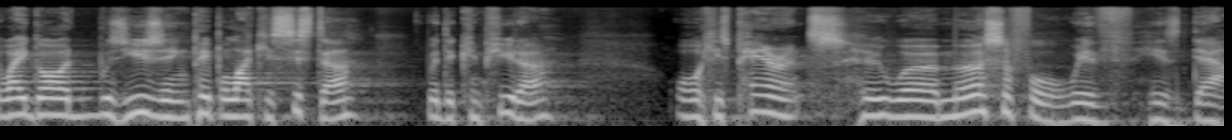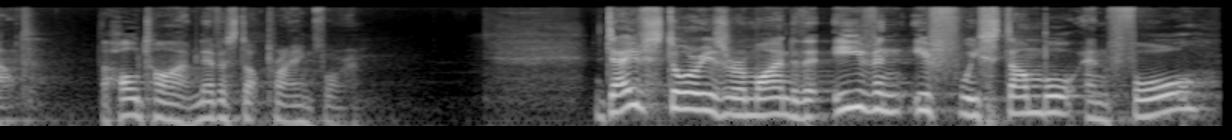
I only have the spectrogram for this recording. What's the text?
the way God was using people like his sister with the computer or his parents who were merciful with his doubt the whole time, never stopped praying for him. Dave's story is a reminder that even if we stumble and fall,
